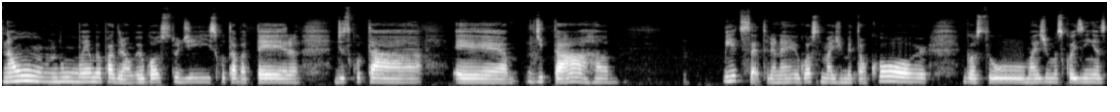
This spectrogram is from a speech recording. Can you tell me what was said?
não não é o meu padrão. Eu gosto de escutar batera, de escutar é, guitarra, e etc, né? Eu gosto mais de metalcore, gosto mais de umas coisinhas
